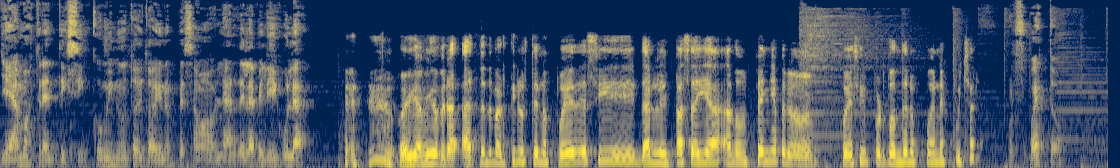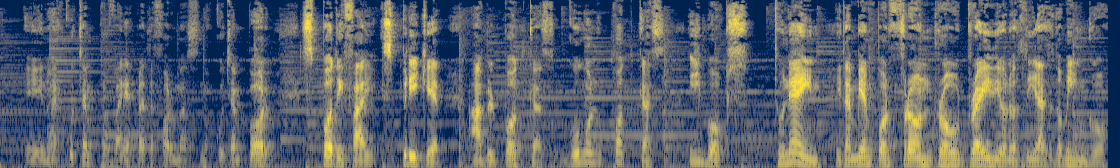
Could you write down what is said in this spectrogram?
Llevamos 35 minutos y todavía no empezamos a hablar de la película. Oiga, amigo, pero antes de partir, usted nos puede decir, darle el pase ahí a, Don Peña, pero puede decir por dónde nos pueden escuchar. Por supuesto. Eh, nos escuchan por varias plataformas. Nos escuchan por Spotify, Spreaker, Apple Podcasts, Google Podcasts, Evox, TuneIn y también por Front Road Radio los días domingo.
